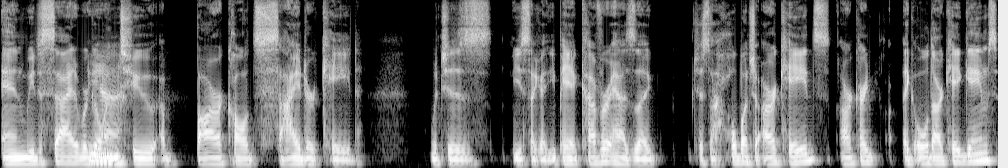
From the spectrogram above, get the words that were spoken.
and we decide we're going yeah. to a bar called Cidercade, which is you just like you pay a cover. It has like just a whole bunch of arcades, arcade like old arcade games,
